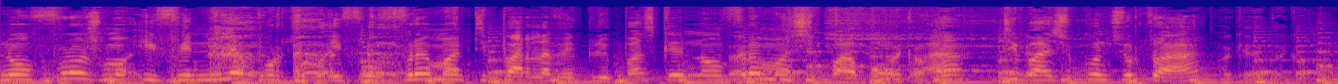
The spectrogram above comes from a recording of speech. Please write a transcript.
Non franchement il fait n'importe quoi. Il faut vraiment que tu parles avec lui parce que non vraiment c'est pas bon. Hein Diba je compte sur toi. Hein Ok, d'accord.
